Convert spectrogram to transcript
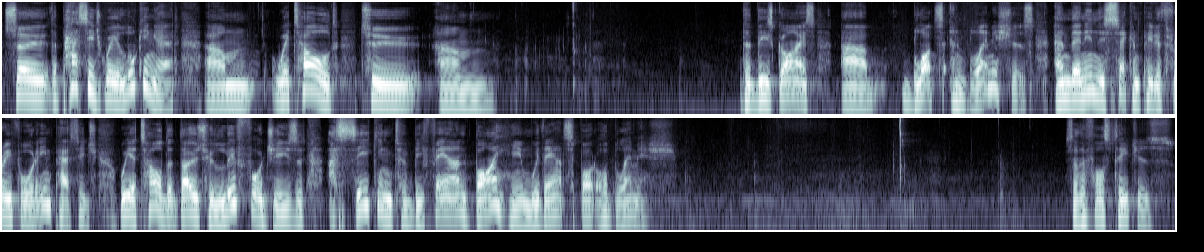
So the passage we're looking at, um, we're told to... Um, that these guys are blots and blemishes. And then in this 2 Peter 3:14 passage, we are told that those who live for Jesus are seeking to be found by him without spot or blemish. So the false teachers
